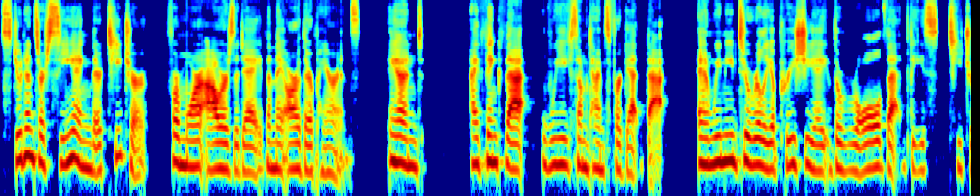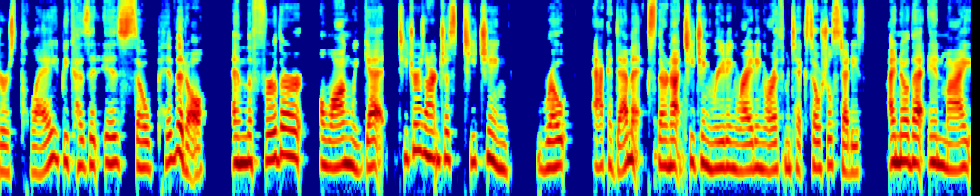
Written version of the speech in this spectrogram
students are seeing their teacher for more hours a day than they are their parents. And I think that we sometimes forget that. And we need to really appreciate the role that these teachers play because it is so pivotal. And the further along we get, teachers aren't just teaching rote academics, they're not teaching reading, writing, arithmetic, social studies. I know that in my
